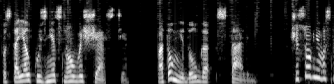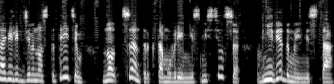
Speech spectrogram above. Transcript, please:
постоял кузнец нового счастья потом недолго Сталин. Часовню восстановили в 93-м, но центр к тому времени сместился в неведомые места,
